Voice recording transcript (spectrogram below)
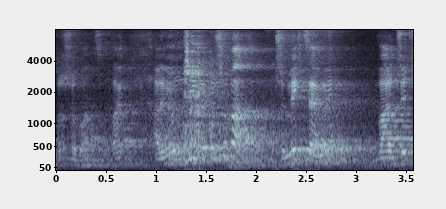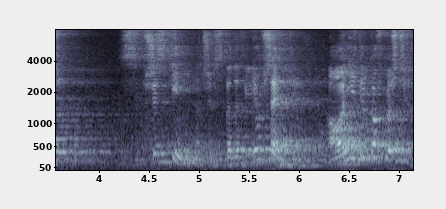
proszę bardzo. Tak? Ale my mówimy, proszę bardzo, znaczy my chcemy walczyć z wszystkimi, znaczy z pedofilią wszędzie, a oni tylko w Kościele.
